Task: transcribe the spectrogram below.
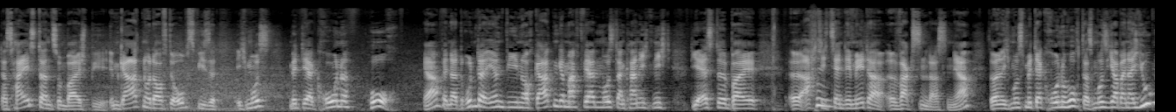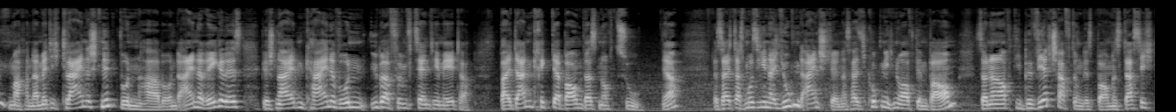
Das heißt dann zum Beispiel im Garten oder auf der Obstwiese, ich muss mit der Krone hoch. Ja, wenn da drunter irgendwie noch Garten gemacht werden muss, dann kann ich nicht die Äste bei äh, 80 hm. Zentimeter äh, wachsen lassen, ja, sondern ich muss mit der Krone hoch. Das muss ich aber in der Jugend machen, damit ich kleine Schnittwunden habe. Und eine Regel ist, wir schneiden keine Wunden über 5 Zentimeter, weil dann kriegt der Baum das noch zu, ja. Das heißt, das muss ich in der Jugend einstellen. Das heißt, ich gucke nicht nur auf den Baum, sondern auch die Bewirtschaftung des Baumes, dass ich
